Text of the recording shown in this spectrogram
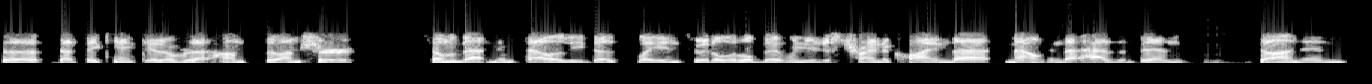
the that they can't get over that hump. So I'm sure some of that mentality does play into it a little bit when you're just trying to climb that mountain that hasn't been hmm. done in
